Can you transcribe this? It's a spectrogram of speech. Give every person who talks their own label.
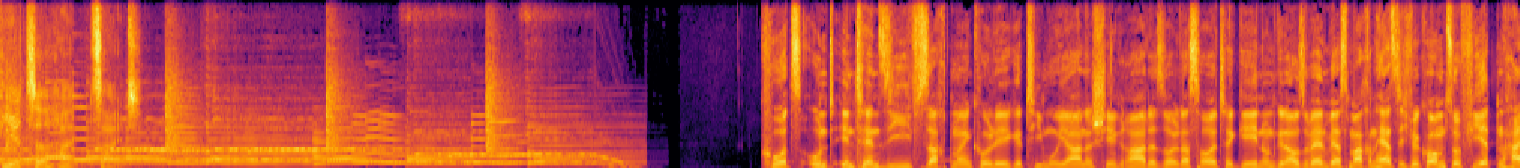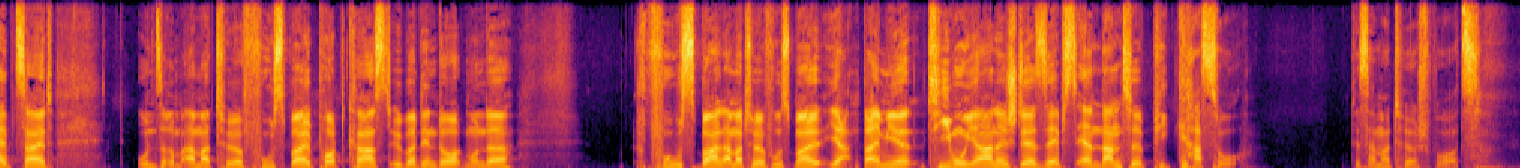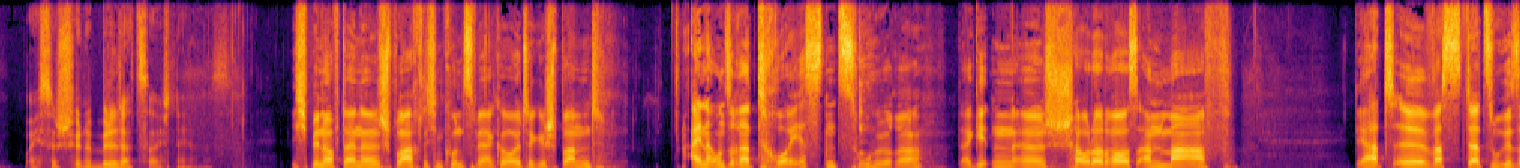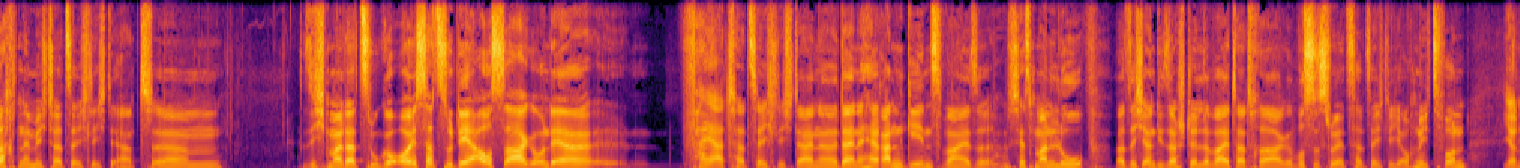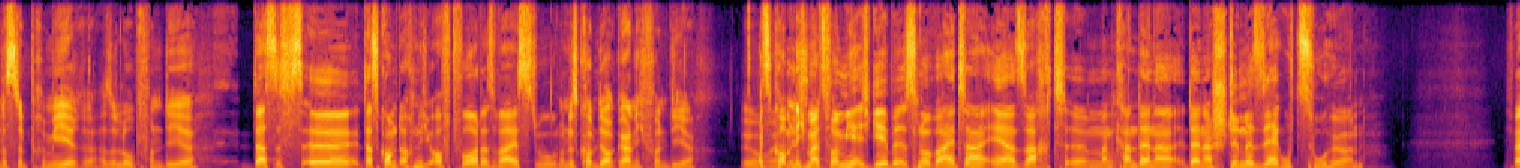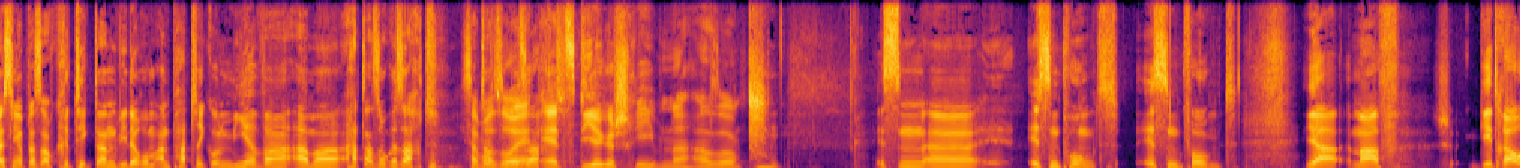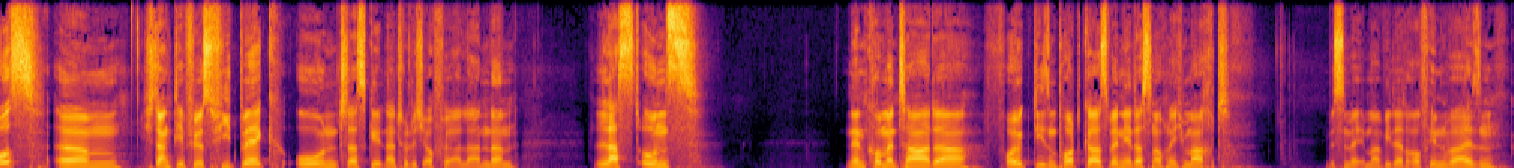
Speaker 1: Vierte Halbzeit.
Speaker 2: Kurz und intensiv, sagt mein Kollege Timo Janisch hier gerade, soll das heute gehen. Und genauso werden wir es machen. Herzlich willkommen zur vierten Halbzeit, unserem Amateur-Fußball-Podcast über den Dortmunder Fußball, Amateurfußball. Ja, bei mir Timo Janisch, der selbsternannte Picasso des Amateursports.
Speaker 3: Weil ich so schöne Bilder zeichne, Janis.
Speaker 2: Ich bin auf deine sprachlichen Kunstwerke heute gespannt. Einer unserer treuesten Zuhörer, da geht ein äh, Shoutout raus an Marv. Der hat äh, was dazu gesagt, nämlich tatsächlich. Der hat ähm, sich mal dazu geäußert, zu der Aussage und er äh, feiert tatsächlich deine, deine Herangehensweise. Das ist jetzt mal ein Lob, was ich an dieser Stelle weitertrage. Wusstest du jetzt tatsächlich auch nichts von.
Speaker 3: Ja, und das ist eine Premiere, also Lob von dir.
Speaker 2: Das ist, äh, das kommt auch nicht oft vor, das weißt du.
Speaker 3: Und es kommt ja auch gar nicht von dir.
Speaker 2: Es kommt nicht mal von mir, ich gebe es nur weiter. Er sagt, äh, man kann deiner, deiner Stimme sehr gut zuhören. Ich weiß nicht, ob das auch Kritik dann wiederum an Patrick und mir war, aber hat er so gesagt.
Speaker 3: Ich sag mal so, er, er hat's dir geschrieben, ne? Also.
Speaker 2: Ist ein, äh, ist ein Punkt. Ist ein Punkt. Ja, Marv, geht raus. Ähm, ich danke dir fürs Feedback und das gilt natürlich auch für alle anderen. Lasst uns einen Kommentar da. Folgt diesem Podcast, wenn ihr das noch nicht macht. Müssen wir immer wieder darauf hinweisen.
